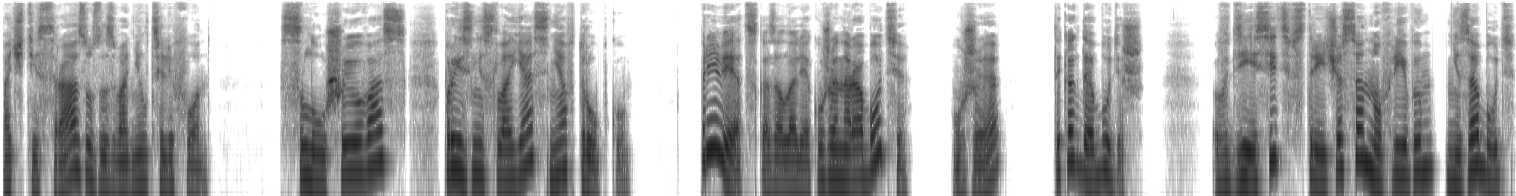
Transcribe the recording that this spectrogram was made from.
Почти сразу зазвонил телефон. «Слушаю вас», — произнесла я, сняв трубку. «Привет», — сказал Олег, — «уже на работе?» «Уже? Ты когда будешь?» В десять встреча с Анофриевым, не забудь.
